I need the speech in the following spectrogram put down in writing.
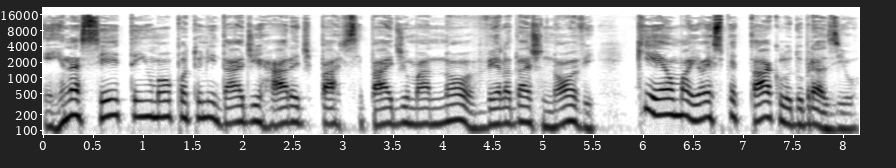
Em Renascer, tenho uma oportunidade rara de participar de uma novela das nove, que é o maior espetáculo do Brasil.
